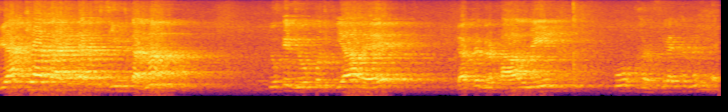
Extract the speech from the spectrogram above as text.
ਵਿਆਖਿਆ ਕਰਨ ਤੱਕ ਸੀਮਿਤ ਕਰਨਾ, ਕਿਉਂਕਿ ਜੋ ਕੁਝ ਕਿਹਾ ਹੈ ਡਾਕਟਰ ਗੁਰਪਾਲ ਨੇ, ਉਹ ਹਰਫੀ ਅੱਖਰ ਨਹੀਂ ਹੈ।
